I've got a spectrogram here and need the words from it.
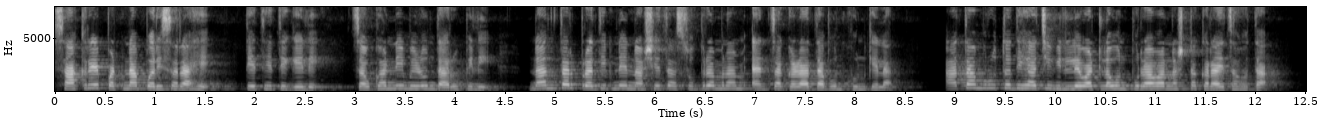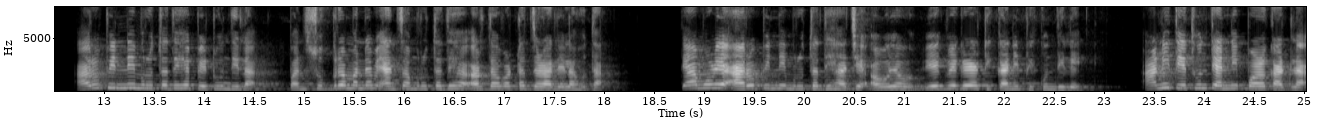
साखरे पटना परिसर आहे. तेथे ते गेले. चौघांनी मिळून दारू पिली. नंतर प्रदीपने नशेचा सुब्रमण्यम यांचा गळा दाबून खून केला. आता मृतदेहाची विल्हेवाट लावून पुरावा नष्ट करायचा होता. आरोपींनी मृतदेह पेटवून दिला पण सुब्रमण्यम यांचा मृतदेह अर्धवटच जळालेला होता. त्यामुळे आरोपींनी मृतदेहाचे अवयव वेगवेगळ्या ठिकाणी फेकून दिले आणि तेथून त्यांनी पळ काढला.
